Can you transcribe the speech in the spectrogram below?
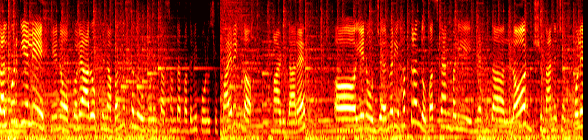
ಕಲಬುರಗಿಯಲ್ಲಿ ಏನು ಕೊಲೆ ಆರೋಪಿಯನ್ನ ಬಂಧಿಸಲು ಹೋದಂತಹ ಸಂದರ್ಭದಲ್ಲಿ ಪೊಲೀಸರು ಫೈರಿಂಗ್ ಮಾಡಿದ್ದಾರೆ. ಏನು ಜನವರಿ ಹತ್ತರಂದು ಬಸ್ ಸ್ಟ್ಯಾಂಡ್ ಬಳಿ ನಡೆದ ಲಾಡ್ಜ್ ಮ್ಯಾನೇಜರ್ ಕೊಲೆ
